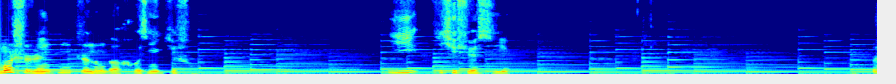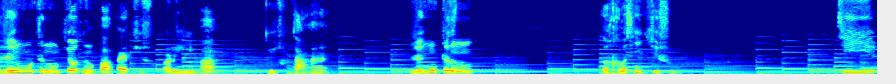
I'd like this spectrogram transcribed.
么是人工智能的核心技术？一、机器学习。人工智能标准化白皮书二零一八给出答案：人工智能的核心技术，第一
